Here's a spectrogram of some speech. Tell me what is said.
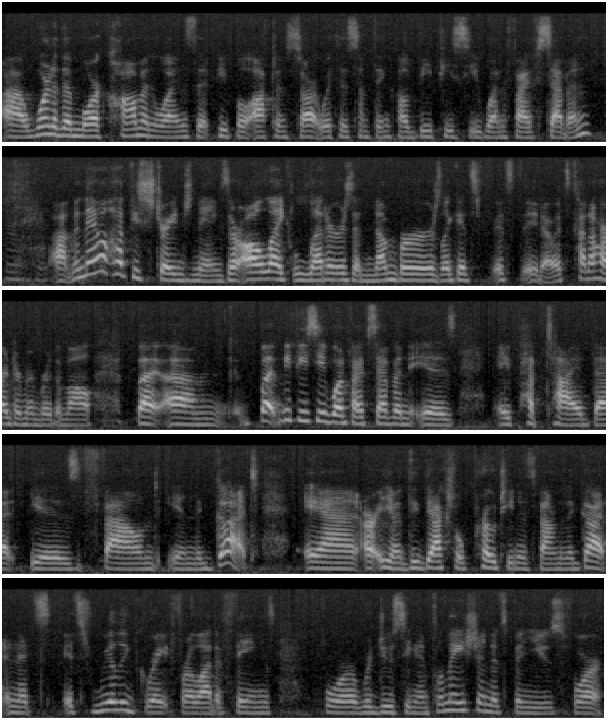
uh, one of the more common ones that people often start with is something called BPC 157. Mm-hmm. Um, and they all have these strange names. They're all like letters and numbers. Like it's, it's you know, it's kind of hard to remember them all. But, um, but BPC 157 is a peptide that is found in the gut. And, or, you know, the, the actual protein is found in the gut. And it's, it's really great for a lot of things for reducing inflammation. It's been used for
